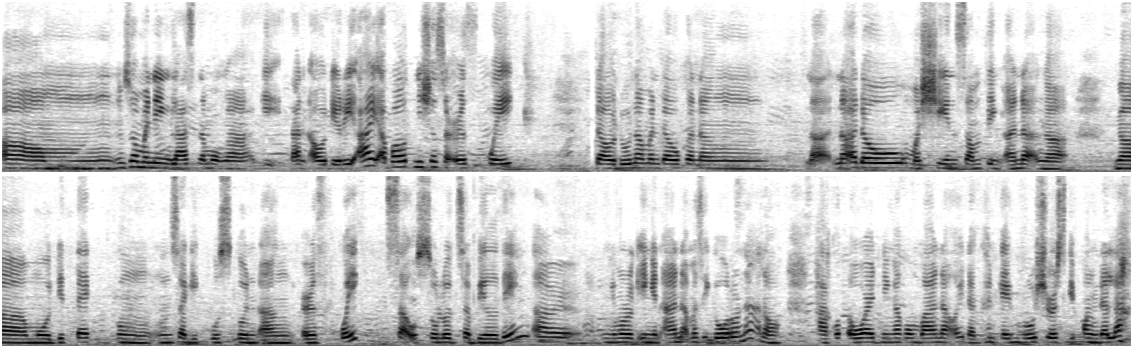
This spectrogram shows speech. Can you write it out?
Um unsa man ning last na mo nga gitan-aw diri. Ay about ni siya sa earthquake. Daw do naman daw ka ng na, na daw machine something ana nga nga mo detect kung unsa gikuskon ang earthquake sa usulod sa building. Or ngimurag ingin ana masiguro na ano? Hakot award ni nga kung bana oy daghan kay brochures gipangdala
